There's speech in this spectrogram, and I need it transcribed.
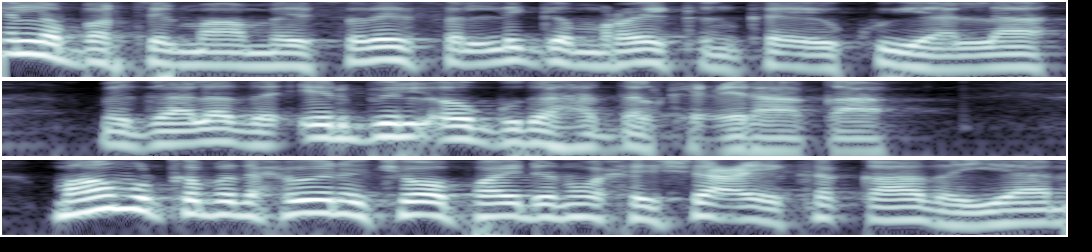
in la bartilmaameysaday saldhigga maraykanka ee ku yaalla magaalada irbil oo gudaha dalka ciraaqa maamulka madaxweyne joe biden waxay shaaciga ka qaadayaan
